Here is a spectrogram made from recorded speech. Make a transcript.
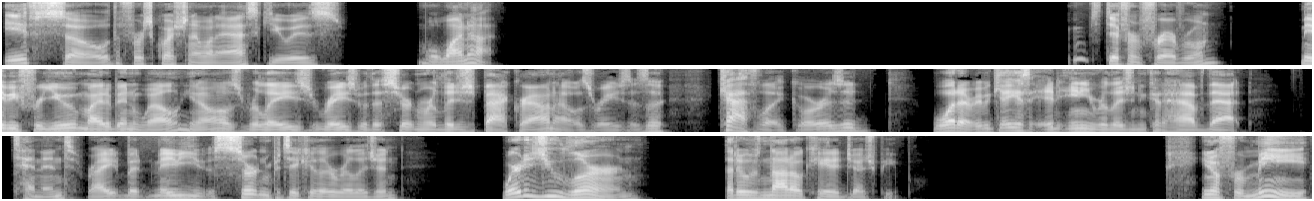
if so, the first question I want to ask you is well why not? It's different for everyone. Maybe for you it might have been well, you know, I was raised raised with a certain religious background. I was raised as a Catholic or as a whatever. I guess any religion could have that tenant, right? But maybe a certain particular religion. Where did you learn that it was not okay to judge people? You know, for me,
